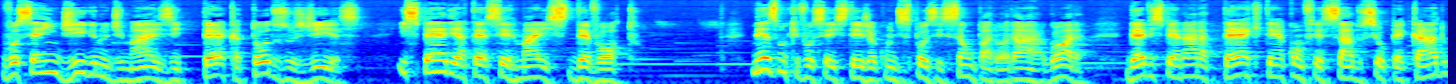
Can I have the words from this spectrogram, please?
Você é indigno demais e peca todos os dias. Espere até ser mais devoto. Mesmo que você esteja com disposição para orar agora, deve esperar até que tenha confessado seu pecado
